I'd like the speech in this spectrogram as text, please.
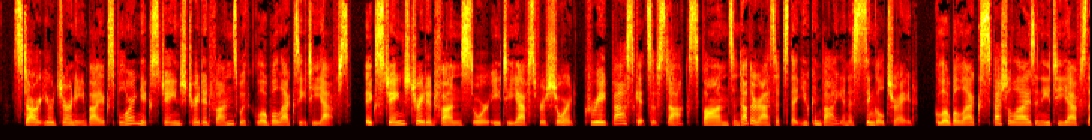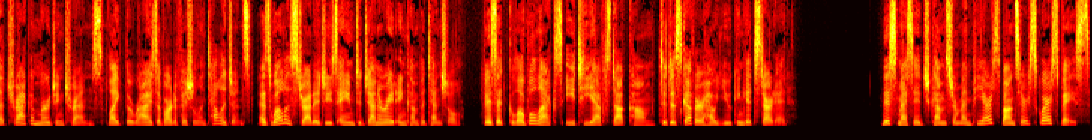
Start your journey by exploring exchange traded funds with Global X ETFs. Exchange traded funds, or ETFs for short, create baskets of stocks, bonds, and other assets that you can buy in a single trade. Global X specialize in ETFs that track emerging trends, like the rise of artificial intelligence, as well as strategies aimed to generate income potential. Visit globalxetfs.com to discover how you can get started. This message comes from NPR sponsor Squarespace.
